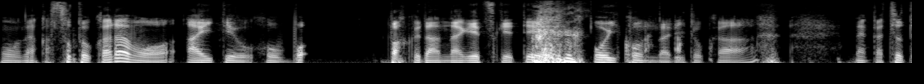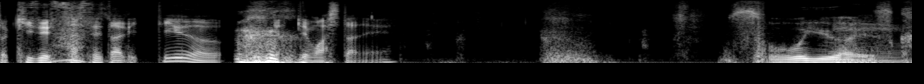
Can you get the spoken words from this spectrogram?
もうなんか外からも相手をこう、ば爆弾投げつけて追い込んだりとか、なんかちょっと気絶させたりっていうのを やってましたね。そういうあれですか。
